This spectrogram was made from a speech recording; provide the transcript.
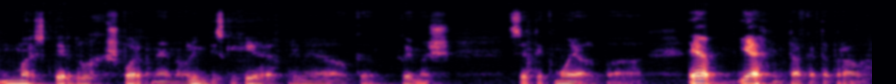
imaš kateri drug šport, ne, na olimpijskih igrah, primerjal, ko imaš se tekmuje. Je, je taka ta prava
